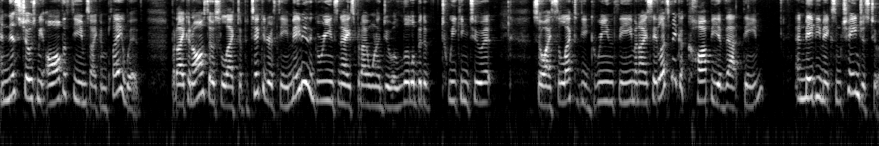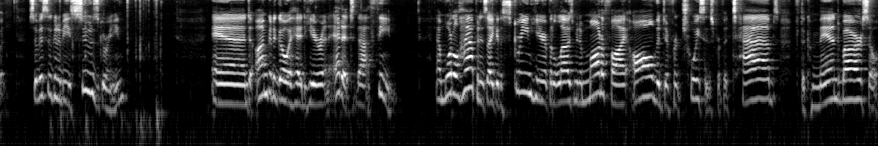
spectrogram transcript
And this shows me all the themes I can play with, but I can also select a particular theme. Maybe the green's nice, but I want to do a little bit of tweaking to it. So I select the green theme and I say, let's make a copy of that theme and maybe make some changes to it. So this is going to be Sue's green. And I'm going to go ahead here and edit that theme. And what will happen is I get a screen here that allows me to modify all the different choices for the tabs, for the command bar. So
